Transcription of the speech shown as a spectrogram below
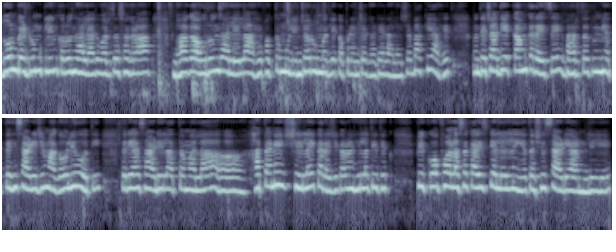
दोन बेडरूम क्लीन करून झाल्यात. वरचा सगळा भाग आवरून झालेला आहे. फक्त मुलींच्या रूममधले कपड्यांच्या घड्या घालायच्या बाकी आहेत. पण त्याच्या आधी एक काम करायचं आहे भारतातून मी आत्ता ही साडी जी मागवली होती तर या साडीला आता मला हाताने शिलाई करायची. कारण हिला तिथे पिको फॉल असं काहीच केलेलं नाही आहे तशीच साडी आणली आहे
